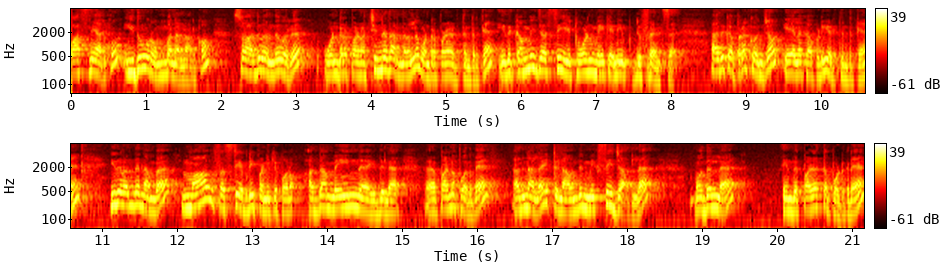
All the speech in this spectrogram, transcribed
வாசனையாக இருக்கும். இதுவும் ரொம்ப நல்லாயிருக்கும் ஸோ அது வந்து ஒரு ஒன்றரை பழம் சின்னதாக இருந்தனால ஒன்றரை பழம் எடுத்துகிட்டு இருக்கேன். இது கம்மி ஜாஸ்தி it won't make any difference அதுக்கப்புறம் கொஞ்சம் ஏலக்காய் பொடி எடுத்துட்டுருக்கேன் இது வந்து நம்ம மாவு ஃபஸ்ட்டு எப்படி பண்ணிக்க போகிறோம் அதுதான் மெயின் இதில் பண்ண போகிறதே அதனால இப்போ நான் வந்து மிக்ஸி ஜாரில் முதல்ல இந்த பழத்தை போட்டுக்கிறேன்.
